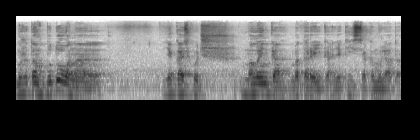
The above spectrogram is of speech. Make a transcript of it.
Може там вбудована якась хоч маленька батарейка, якийсь акумулятор.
